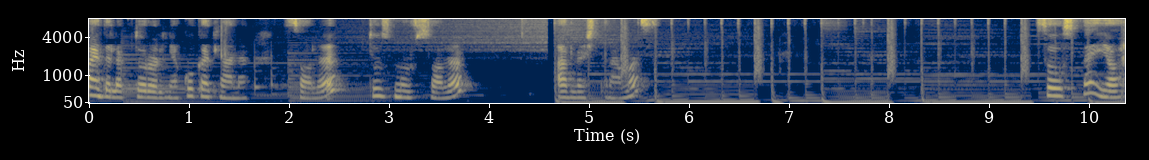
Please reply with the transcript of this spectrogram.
maydalab to'ralgan ko'katlarni solib tuz murch solib aralashtiramiz. Sous tayyor.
